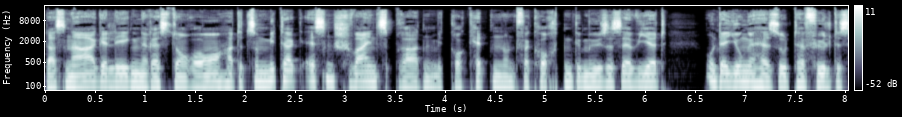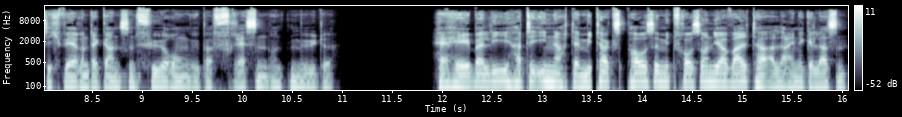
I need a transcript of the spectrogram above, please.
Das nahegelegene Restaurant hatte zum Mittagessen Schweinsbraten mit Kroketten und verkochtem Gemüse serviert und der junge Herr Sutter fühlte sich während der ganzen Führung überfressen und müde. Herr Häberli hatte ihn nach der Mittagspause mit Frau Sonja Walter alleine gelassen,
